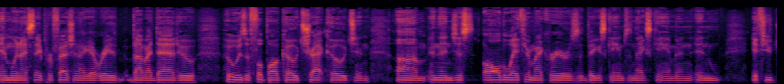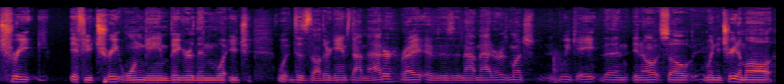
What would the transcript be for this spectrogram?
and when I say profession, I got raised by my dad, who who was a football coach, track coach, and um, and then just all the way through my career is the biggest game's the next game. And and if you treat if you treat one game bigger than what you what, does the other games not matter right If- does it not matter as much week eight then you know so when you treat them all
